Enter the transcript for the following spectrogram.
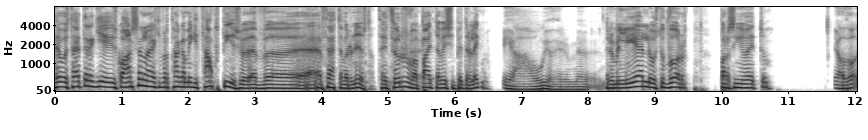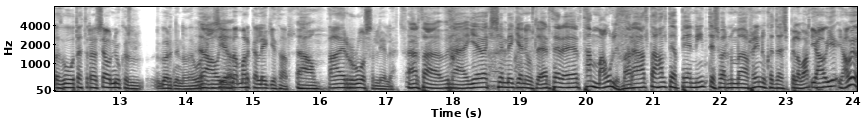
þú veist, þetta er ekki, sko, Arsenal er ekki fara að taka mikið þátt í þessu ef, uh, ef þetta verður niðurstand. Þeir þurfa að bæta vissi betra leikmenn. já, já, þeir eru með Þeir eru með lélugustu vörn, bara sem ég veit um. Já, þú, ert eftir að sjá Newcastle vörnina það voru ekki síðan marga leikið þar Já, það er rosalélegt er það, nei, ég hef ekki séð mikið en júslega, er, þeir, er það málið? Maður er alltaf haldið að Benítez verður með á hreinu hvernig það spila vartan. Já, ég, já, já,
